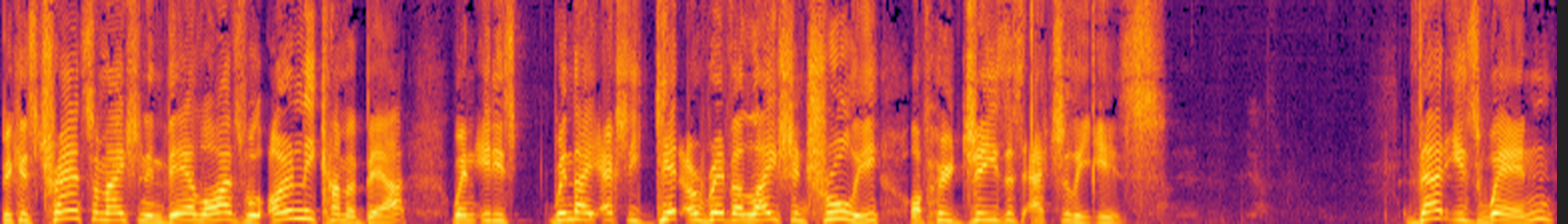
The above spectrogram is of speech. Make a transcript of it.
Because transformation in their lives will only come about when it is when they actually get a revelation truly of who Jesus actually is. That is when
